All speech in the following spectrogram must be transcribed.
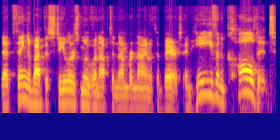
that thing about the Steelers moving up to number nine with the Bears, and he even called it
